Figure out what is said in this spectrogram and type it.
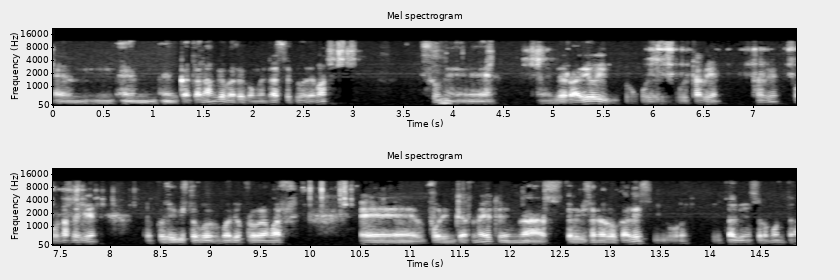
en, en, en catalán que me recomendaste tú además. Es un, eh, de radio y pues, está bien, está bien, pues lo hace bien. Después he visto varios programas eh, por internet en unas televisiones locales y bueno, está bien, se lo monta.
